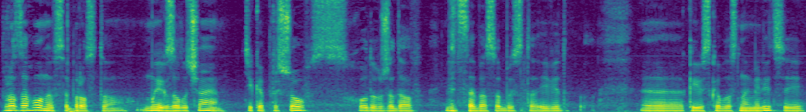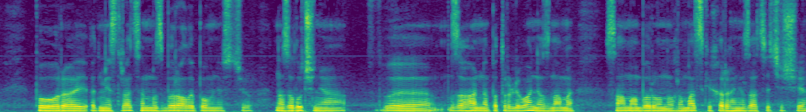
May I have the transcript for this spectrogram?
Про загони все просто. Ми їх залучаємо. Тільки прийшов, сходу вже дав від себе особисто і від е, Київської обласної міліції По райадміністраціям ми збирали повністю на залучення е, загальне патрулювання з нами самооборону громадських організацій чи ще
